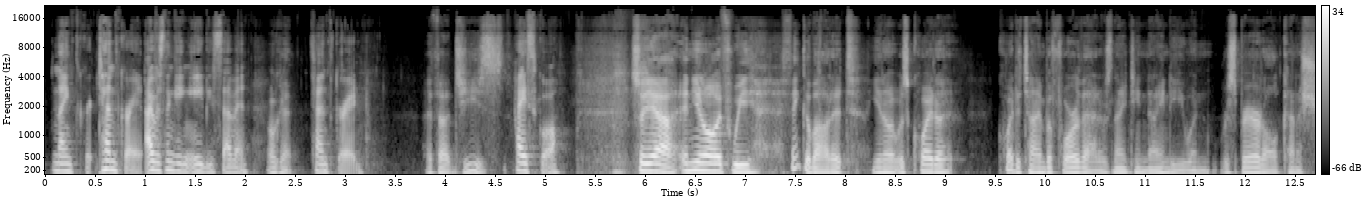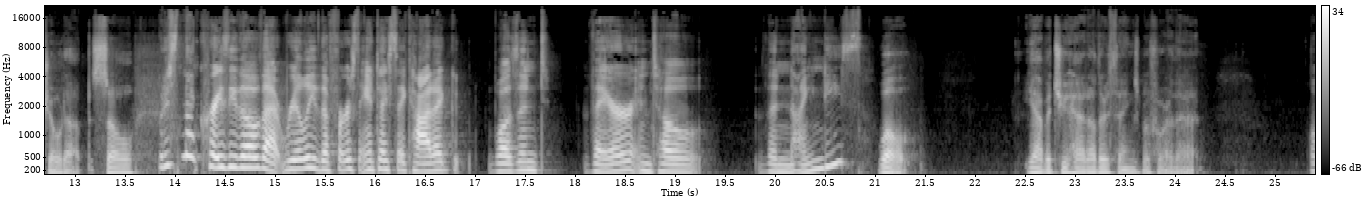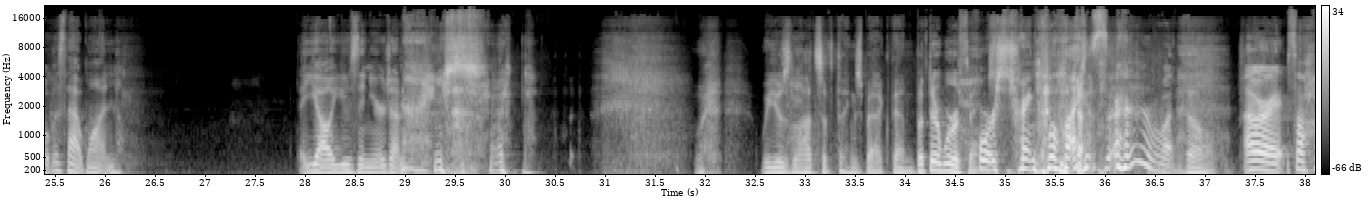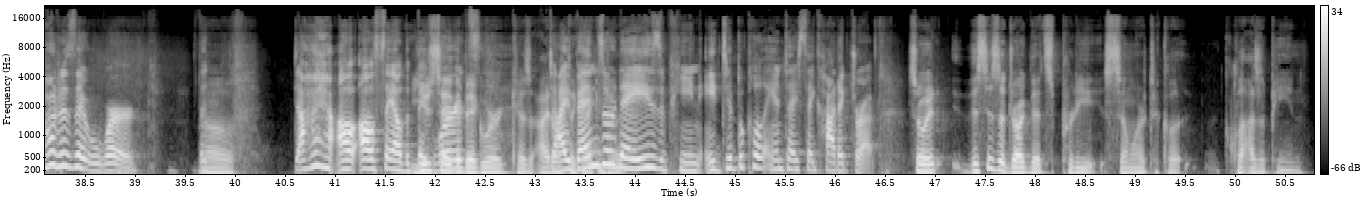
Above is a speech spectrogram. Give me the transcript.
Ninth grade, tenth grade. I was thinking eighty-seven. okay, Tenth grade, I thought, geez. high school. So yeah, and you know, if we think about it, you know, it was quite a quite a time before that. It was 1990 when Risperdal kind of showed up. So But isn't that crazy though? That really the first antipsychotic wasn't there until the nineties. well, yeah, but you had other things before that. What was that one that y'all use in your generation? We used lots of things back then, but there were things. Horse tranquilizer. No. All right. So how does it work? The oh, Di- I'll, I'll say all the big words. you say words. the big word because I don't think I can do it. Dibenzodiazepine, atypical antipsychotic drug. So it this is a drug that's pretty similar to cl- clozapine.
